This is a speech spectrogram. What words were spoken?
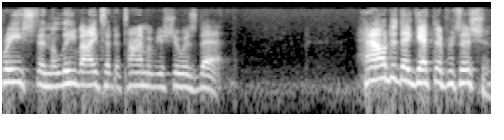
priest and the Levites at the time of Yeshua's death. How did they get their position?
